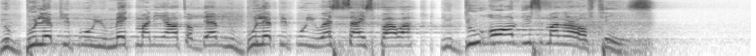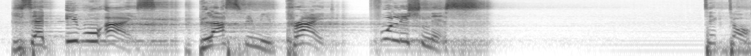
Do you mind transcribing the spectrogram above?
you bully people you make money out of them you bully people you exercise power you do all this manner of things. He said evil eyes blasphemy pride foolishness. Tiktok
